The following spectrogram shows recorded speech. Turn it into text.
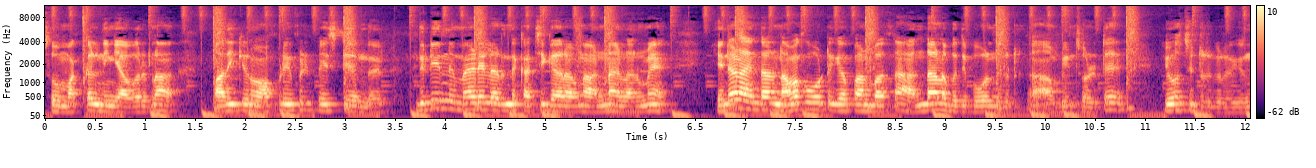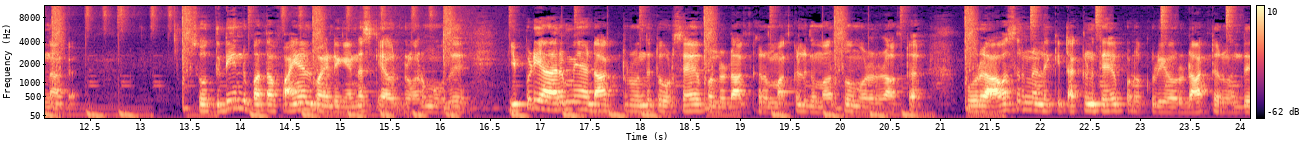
ஸோ மக்கள் நீங்கள் அவர்லாம் மதிக்கணும் அப்படி இப்படி பேசிட்டே இருந்தார். திடீர்னு மேடையில் இருந்த கட்சிக்காரவங்க அண்ணா எல்லாருமே என்னடா இருந்தாலும் நமக்கு ஓட்டு கேட்பான்னு பார்த்தா அந்த ஆளை பற்றி புகழ்ந்துக்கிட்டு இருக்கான் அப்படின்னு சொல்லிட்டு யோசிச்சுட்டு இருக்கிறது இருந்தாங்க. ஸோ திடீர்னு பார்த்தா ஃபைனல் பாயிண்ட்டுக்கு என்எஸ்கே அவர்கள் வரும்போது இப்படி அருமையாக டாக்டர் வந்துட்டு ஒரு சேவை பண்ணுற டாக்டர் மக்களுக்கு மருத்துவம் பண்ணுற டாக்டர் ஒரு அவசர நிலைக்கு டக்குன்னு தேவைப்படக்கூடிய ஒரு டாக்டர் வந்து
